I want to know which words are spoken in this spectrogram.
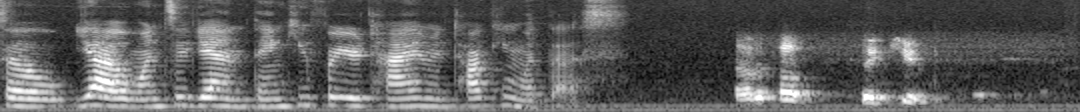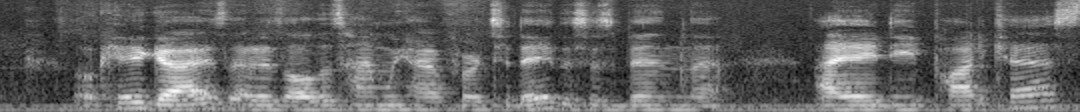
so, yeah, once again, thank you for your time and talking with us. Not a problem. Thank you. Okay, guys, that is all the time we have for today. This has been the IAD podcast,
